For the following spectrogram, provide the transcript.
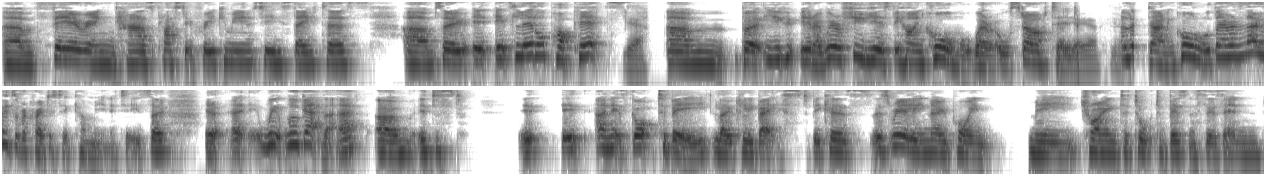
Um, Feering has plastic free community status. Um, so it, it's little pockets. Yeah. Um, but you, you know, we're a few years behind Cornwall where it all started. Yeah, yeah, yeah. I look down in Cornwall, there are loads of accredited communities. So you know, uh, we, will get there. Um, it just, it, it, and it's got to be locally based because there's really no point me trying to talk to businesses in,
